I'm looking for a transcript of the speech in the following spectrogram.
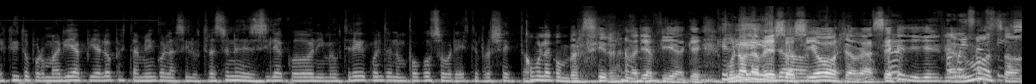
Escrito por María Pía López, también con las ilustraciones de Cecilia Codoni. Me gustaría que cuenten un poco sobre este proyecto. ¿Cómo la convencieron a María Pía? Que uno la ve socióloga, sí, hermoso.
